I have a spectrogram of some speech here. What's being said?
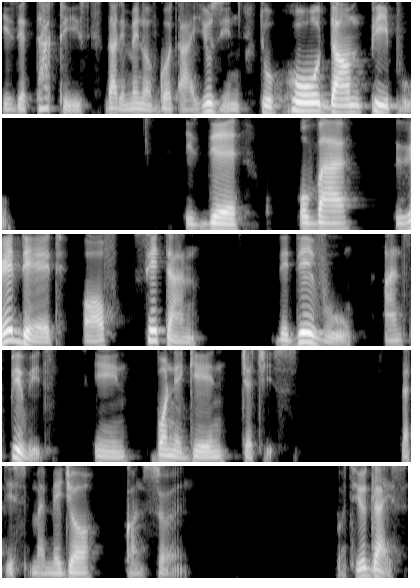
is the tactics that the men of God are using to hold down people. Is the overrated of Satan, the devil, and spirits in born again churches. That is my major concern. But you guys,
